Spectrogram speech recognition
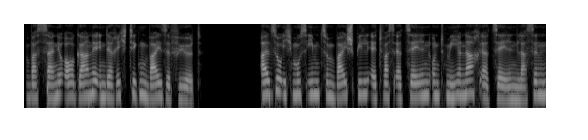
was seine Organe in der richtigen Weise führt. Also ich muss ihm zum Beispiel etwas erzählen und mir nacherzählen lassen,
